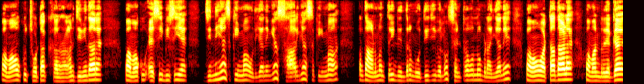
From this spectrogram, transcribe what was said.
ਭਾਵੇਂ ਉਹ ਕੋਈ ਛੋਟਾ ਕਿਸਾਨ ਜ਼ਿਮੀਂਦਾਰ ਹੈ, ਭਾਵੇਂ ਕੋਈ ਐਸਸੀ ਬੀਸੀ ਹੈ, ਜਿੰਨੀਆਂ ਸਕੀਮਾਂ ਆਉਂਦੀਆਂ ਨੇਗੀਆਂ, ਸਾਰੀਆਂ ਸਕੀਮਾਂ ਪ੍ਰਧਾਨ ਮੰਤਰੀ ਨਰਿੰਦਰ ਮੋਦੀ ਜੀ ਵੱਲੋਂ ਸੈਂਟਰ ਵੱਲੋਂ ਬਣਾਈਆਂ ਨੇ, ਭਾਵੇਂ ਉਹ ਆਟਾ ਦਾਲ ਹੈ, ਭਾਵੇਂ ਨਰੇਗਾ ਹੈ,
